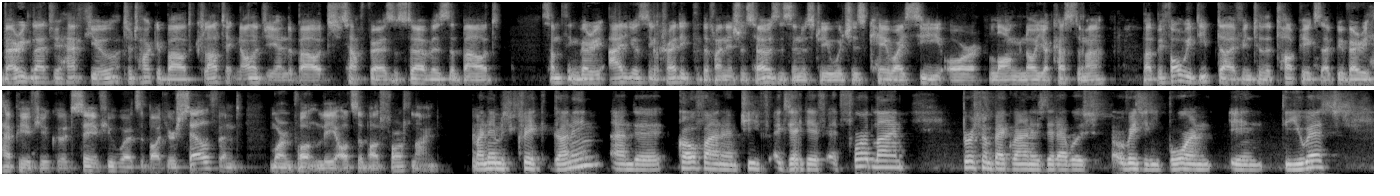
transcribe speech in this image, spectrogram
Very glad to have you to talk about cloud technology and about software as a service, about something very idiosyncratic to the financial services industry, which is KYC or long know your customer. But before we deep dive into the topics, I'd be very happy if you could say a few words about yourself and, more importantly, also about Fourthline. My name is Krik Gunning. I'm the co-founder and chief executive at Fourthline. Personal background is that I was originally born in the US,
